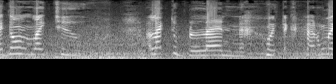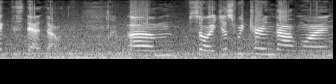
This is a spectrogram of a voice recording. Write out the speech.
i don't like to i like to blend with the i don't like to stand out. Um so i just returned that one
